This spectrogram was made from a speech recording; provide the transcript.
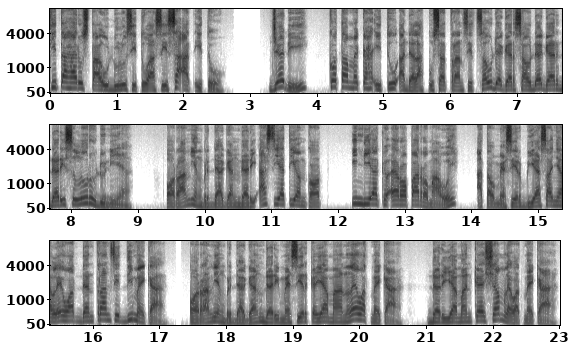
kita harus tahu dulu situasi saat itu. Jadi, Kota Mekah itu adalah pusat transit saudagar-saudagar dari seluruh dunia. Orang yang berdagang dari Asia Tiongkok, India ke Eropa Romawi, atau Mesir biasanya lewat dan transit di Mekah. Orang yang berdagang dari Mesir ke Yaman lewat Mekah. Dari Yaman ke Syam lewat Mekah.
